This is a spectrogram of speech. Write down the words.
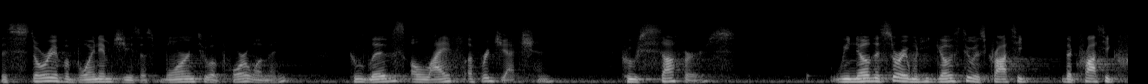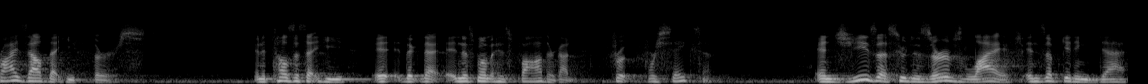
this story of a boy named Jesus born to a poor woman who lives a life of rejection, who suffers. We know the story when he goes to his cross, he, the cross, he cries out that he thirsts. And it tells us that he, it, that in this moment, his father, God, for, forsakes him. And Jesus, who deserves life, ends up getting death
